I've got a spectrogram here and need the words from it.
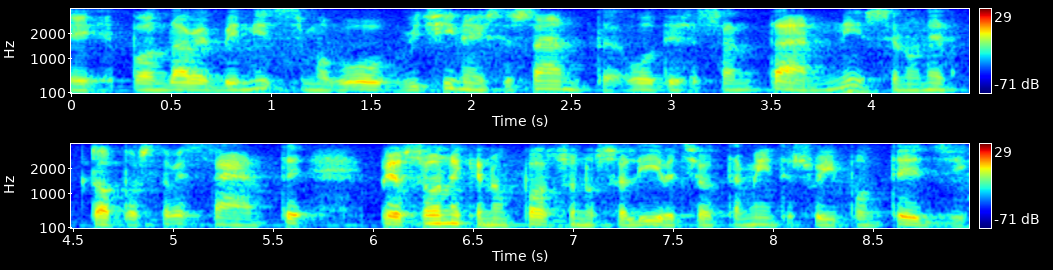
e può andare benissimo vicino ai 60 o ai 60 anni se non è troppo stressante, persone che non possono salire certamente sui ponteggi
